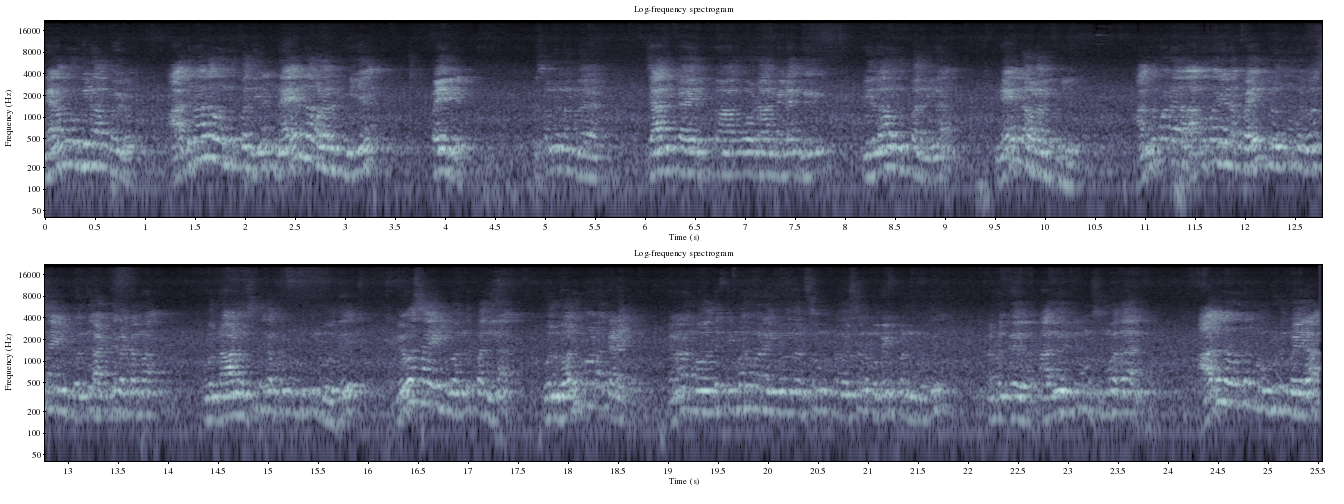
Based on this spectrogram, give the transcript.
நிலமும் வீணாக போயிடும். அதனால வந்து பார்த்தீங்கன்னா நேரில் வளரக்கூடிய பயிர்கள். இப்போ சொன்ன நம்ம ஜாதிக்காய் அங்கோடா மிளகு இதெல்லாம் வந்து பார்த்தீங்கன்னா நேரில் வளரக்கூடியது. அந்த மாதிரி அந்த மாதிரியான பயிர்கள் வந்து நம்ம விவசாயிகளுக்கு வந்து அடுத்த கட்டமாக ஒரு நாலு வருஷத்துக்கு அப்புறம் கொடுக்கும்போது விவசாயிகளுக்கு வந்து பார்த்தீங்கன்னா ஒரு வருமானம் கிடைக்கும். ஏன்னா நம்ம வந்து டிம்பர் மரம் இருபது வருஷம் முப்பது வருஷம் நம்ம வெயிட் பண்ணும்போது நமக்கு அது வரைக்கும் நம்ம சும்மா தான் இருக்கும் அதில் வந்து நம்ம ஊடு பயிராக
